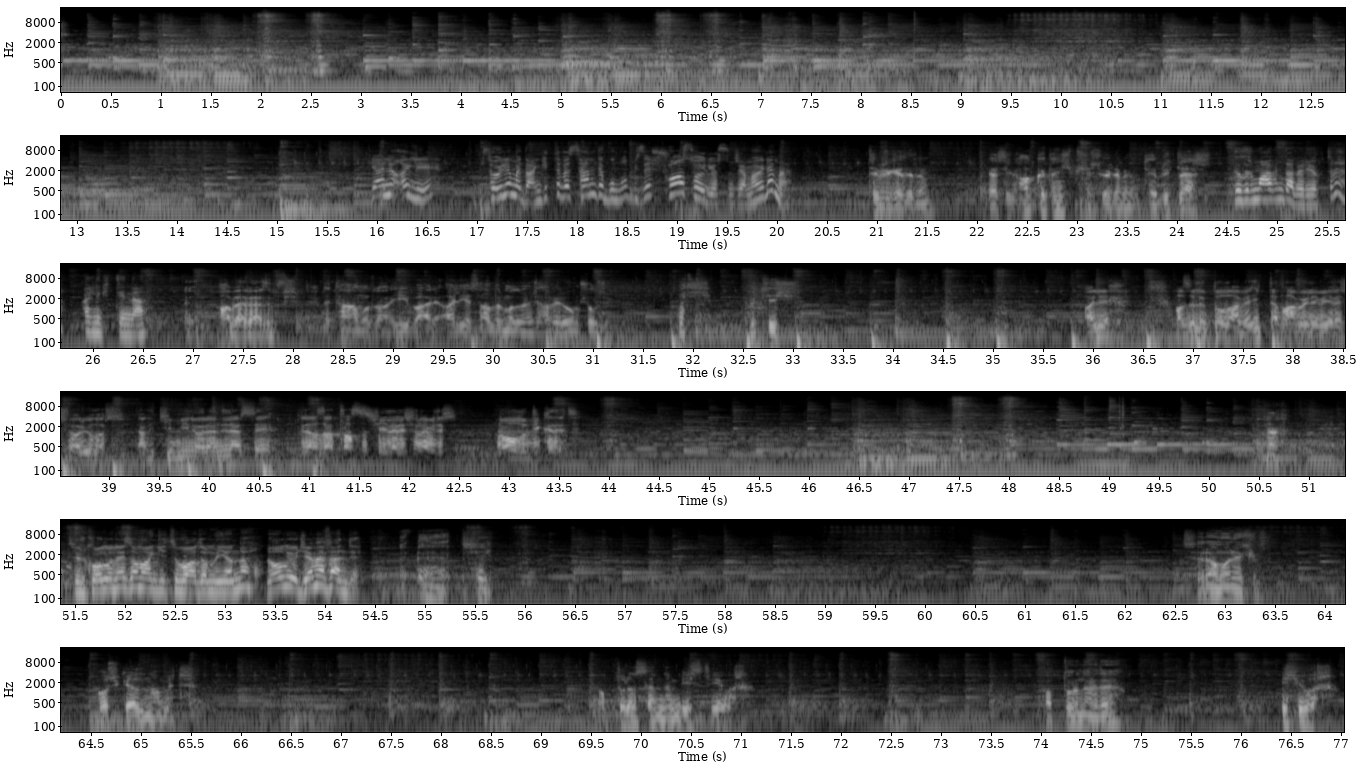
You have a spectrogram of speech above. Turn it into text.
Yani Ali söylemeden gitti ve sen de bunu bize şu an söylüyorsun Cem öyle mi? Tebrik ederim. Gerçekten hakikaten hiçbir şey söylemiyorum. Tebrikler. Yıldırım abinin de haberi yok değil mi? Ali'nin gittiğinden. E, haber verdim şimdi. E tamam o zaman iyi bari. Ali'ye saldırmadan önce haberi olmuş olacak. Müthiş. Müthiş. Ali hazırlıklı ol abi. İlk defa böyle bir yere çağırıyorlar. Yani kimliğini öğrendilerse birazdan tatsız şeyler yaşanabilir. Ne olur dikkat et. Türkoğlu ne zaman gitti bu adamın yanına? Ne oluyor Cem Efendi? Ee, şey Selamünaleyküm. Hoş geldin Ahmet. Doktorun senden bir isteği var. Doktor nerede? İşi var.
